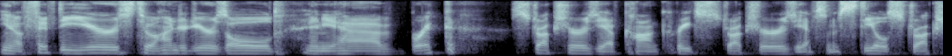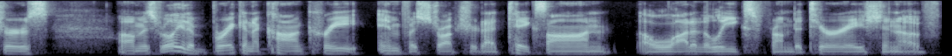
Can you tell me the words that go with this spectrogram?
you know, 50 years to 100 years old, and you have brick structures, you have concrete structures, you have some steel structures. Um, it's really the brick and the concrete infrastructure that takes on a lot of the leaks from deterioration of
